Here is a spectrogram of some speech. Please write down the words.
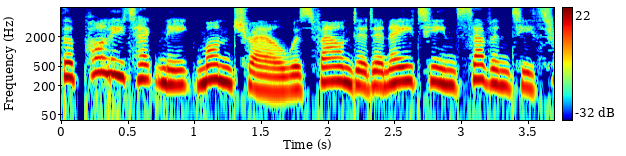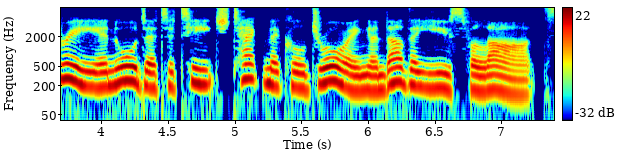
The Polytechnique Montréal was founded in 1873 in order to teach technical drawing and other useful arts.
